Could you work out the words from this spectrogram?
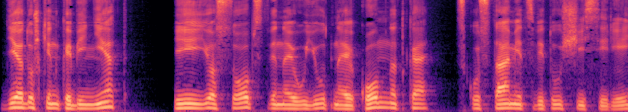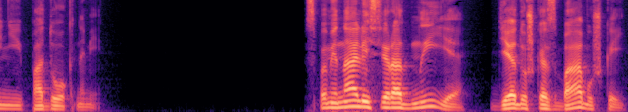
дедушкин кабинет и ее собственная уютная комнатка с кустами цветущей сирени под окнами. Вспоминались и родные, дедушка с бабушкой,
